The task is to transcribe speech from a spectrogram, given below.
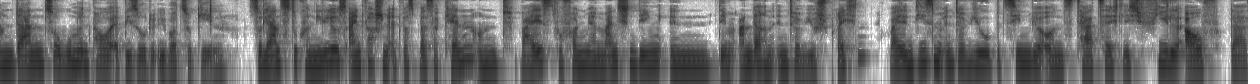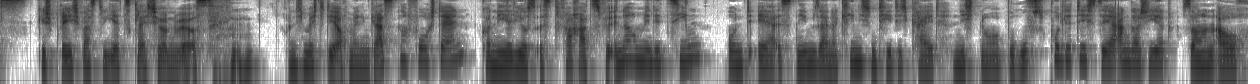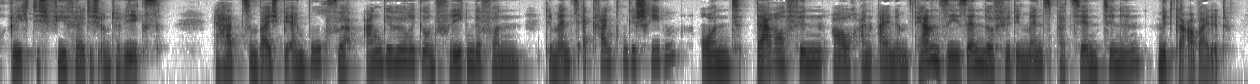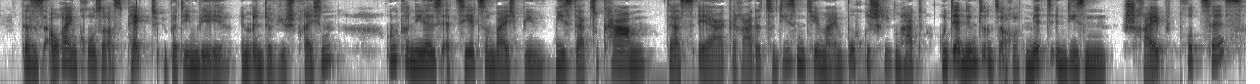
und dann zur Woman Power Episode überzugehen. So lernst du Cornelius einfach schon etwas besser kennen und weißt, wovon wir in manchen Dingen in dem anderen Interview sprechen, weil in diesem Interview beziehen wir uns tatsächlich viel auf das Gespräch, was du jetzt gleich hören wirst. Und ich möchte dir auch meinen Gast noch vorstellen. Cornelius ist Facharzt für Innere Medizin und er ist neben seiner klinischen Tätigkeit nicht nur berufspolitisch sehr engagiert, sondern auch richtig vielfältig unterwegs. Er hat zum Beispiel ein Buch für Angehörige und Pflegende von Demenzerkrankten geschrieben und daraufhin auch an einem Fernsehsender für Demenzpatientinnen mitgearbeitet. Das ist auch ein großer Aspekt, über den wir im Interview sprechen. Und Cornelius erzählt zum Beispiel, wie es dazu kam, dass er gerade zu diesem Thema ein Buch geschrieben hat. Und er nimmt uns auch mit in diesen Schreibprozess,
